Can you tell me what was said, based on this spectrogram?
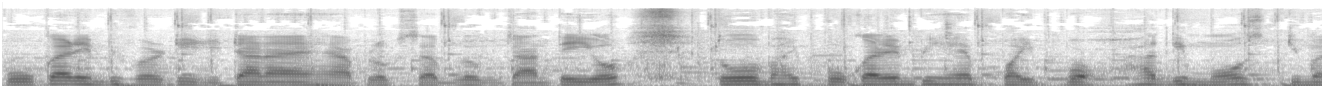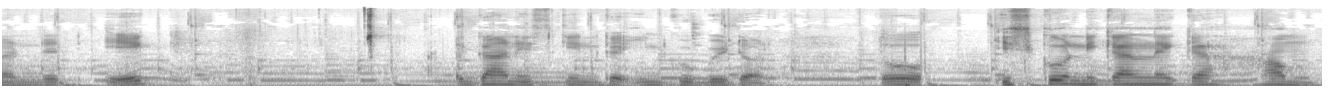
poker M P forty return आया है, आप लोग सब लोग जानते ही हो। तो भाई, पोकर एम पी है, भाई, बहुत ही मोस्ट डिमांडेड एक गन स्किन का इंक्यूबेटर इसको निकालने का हम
